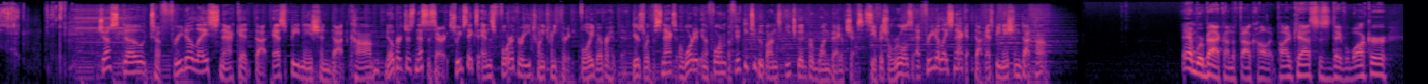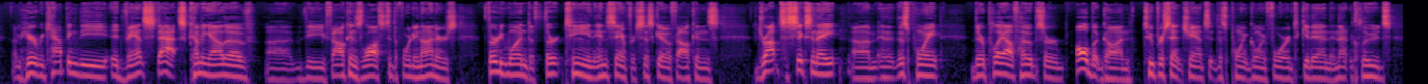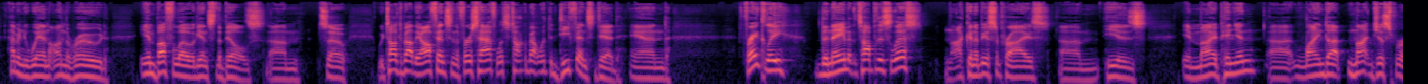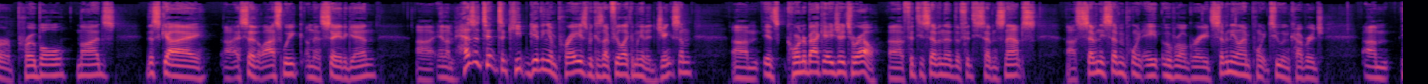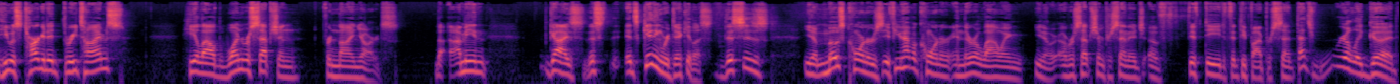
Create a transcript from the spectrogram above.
Just go to fritolaysnackit.sbnation.com. No purchase necessary. Sweepstakes ends 4-3-2023. Void where prohibited. Here's worth of snacks awarded in the form of 52 coupons, each good for one bag of chips. See official rules at fritolaysnackit.sbnation.com. And we're back on the Falcoholic Podcast. This is David Walker. I'm here recapping the advanced stats coming out of uh, the Falcons' loss to the 49ers, 31 to 13 in San Francisco. Falcons dropped to six and eight, um, and at this point, their playoff hopes are all but gone. 2% chance at this point going forward to get in, and that includes having to win on the road in Buffalo against the Bills. Um, so we talked about the offense in the first half. Let's talk about what the defense did. And frankly, the name at the top of this list, not going to be a surprise. Um, he is, in my opinion, uh, lined up not just for Pro Bowl nods. This guy, uh, I said it last week, I'm going to say it again. Uh, and I'm hesitant to keep giving him praise because I feel like I'm going to jinx him. Um, it's cornerback AJ Terrell, uh, 57 of the 57 snaps, uh, 77.8 overall grade, 79.2 in coverage. Um, he was targeted three times. He allowed one reception for nine yards. I mean, guys, this it's getting ridiculous. This is you know most corners. If you have a corner and they're allowing you know a reception percentage of fifty to fifty five percent, that's really good.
